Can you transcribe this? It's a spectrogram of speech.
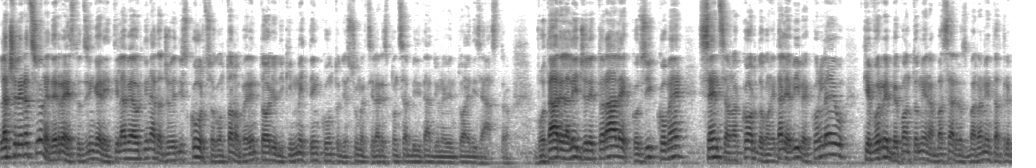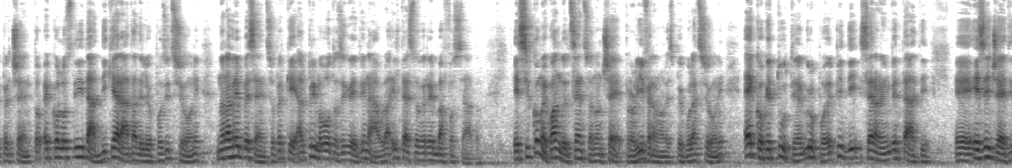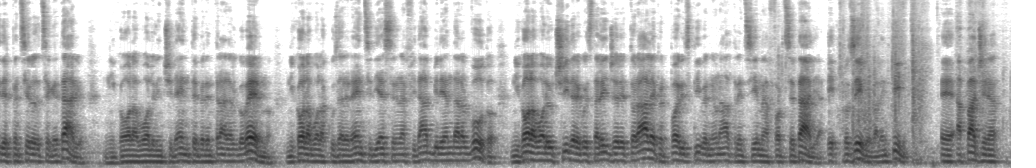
L'accelerazione del resto Zingaretti l'aveva ordinata giovedì scorso con tono perentorio di chi mette in conto di assumersi la responsabilità di un eventuale disastro. Votare la legge elettorale così com'è, senza un accordo con Italia Viva e con l'EU, che vorrebbe quantomeno abbassare lo sbarramento al 3% e con l'ostilità dichiarata delle opposizioni non avrebbe senso perché al primo voto segreto in aula il testo verrebbe affossato. E siccome quando il senso non c'è proliferano le speculazioni, ecco che tutti nel gruppo del PD si erano inventati eh, esegeti del pensiero del segretario, Nicola vuole l'incidente per entrare al governo, Nicola vuole accusare Renzi di essere inaffidabile e andare al voto, Nicola vuole uccidere questa legge elettorale per poi riscriverne un'altra insieme a Forza Italia. E prosegue Valentini eh, a pagina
